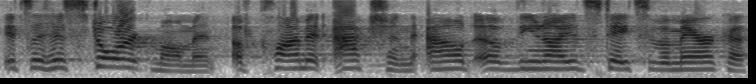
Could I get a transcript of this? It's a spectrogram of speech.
it's a historic moment of climate action out of the United States of America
